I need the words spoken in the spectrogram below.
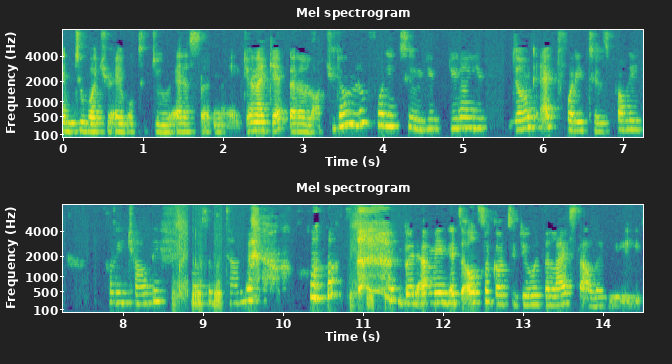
And to what you're able to do at a certain age. And I get that a lot. You don't look 42. You you know you don't act 42. It's probably probably childish most of the time. but I mean, it's also got to do with the lifestyle that we lead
